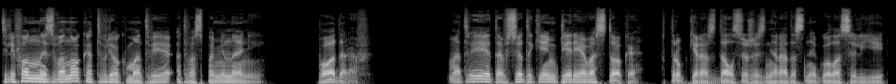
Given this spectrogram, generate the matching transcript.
Телефонный звонок отвлек Матвея от воспоминаний. Подоров». «Матвей, это все-таки Империя Востока», — в трубке раздался жизнерадостный голос Ильи.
